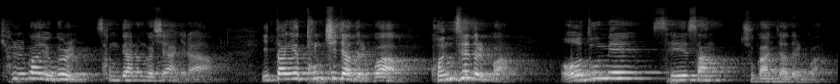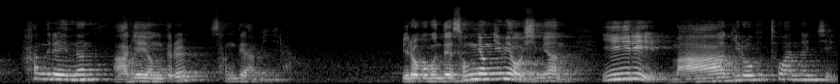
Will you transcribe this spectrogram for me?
혈과 육을 상대하는 것이 아니라 이 땅의 통치자들과 권세들과 어둠의 세상 주관자들과 하늘에 있는 악의 영들을 상대함이니라. 이로보건대 성령님이 오시면 이 일이 마귀로부터 왔는지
